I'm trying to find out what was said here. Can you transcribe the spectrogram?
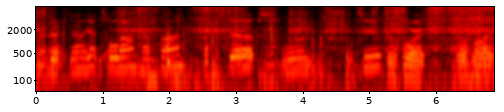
Steps down. Yeah, just hold on. Have fun. Couple steps. One, two. Go for it. Go for it.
